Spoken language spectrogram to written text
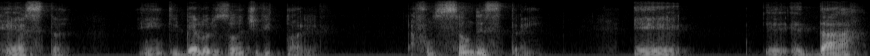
resta entre Belo Horizonte e Vitória a função desse trem é, é, é dar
